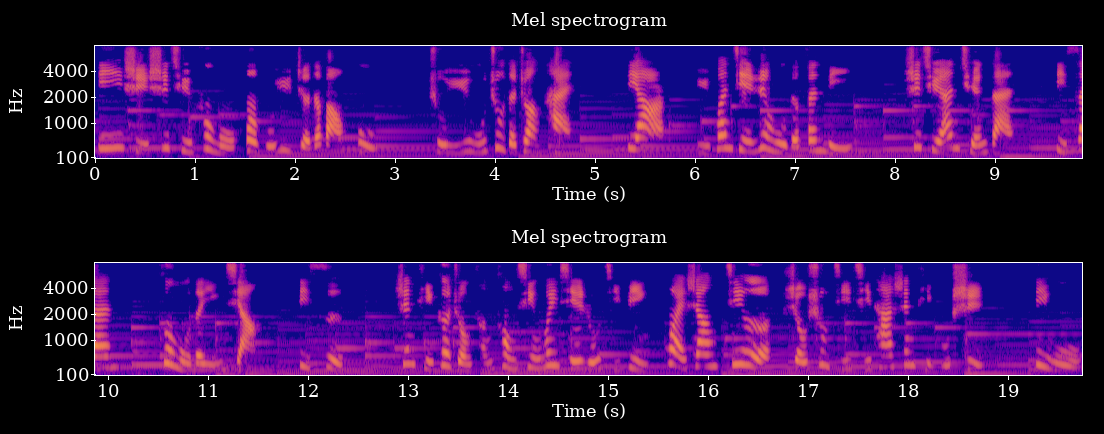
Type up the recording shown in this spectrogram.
第一是失去父母或哺育者的保护，处于无助的状态；第二，与关键任务的分离，失去安全感；第三，父母的影响；第四。身体各种疼痛性威胁，如疾病、外伤、饥饿、手术及其他身体不适。第五，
